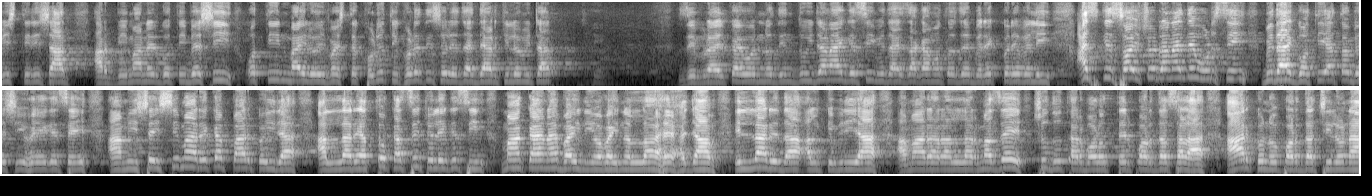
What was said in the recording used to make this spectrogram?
বিশ তিরিশ হাত, আর বিমানের গতি বেশি, ও তিন মাইল ওই পাশতে খড়ুতি খড়ুতি চলে যায় দেড় কিলোমিটার জিব্রাইল কয় অন্য দিন দুই ডানায় গেছি, বিদায় জায়গা মতো যে ব্রেক করে ফেলি। আজকে ছয়শো ডানায় দিয়ে উঠছি বিদায় গতি এত বেশি হয়ে গেছে। আমি সেই সীমা রেখা পার কইরা আল্লাহর এত কাছে চলে গেছি। মা কানা বাইনি ও বাইন আল্লাহ হেজাব ইল্লা রিদা আল কিবরিয়া। আমার আর আল্লাহর মাঝে শুধু তার বড়ত্বের পর্দা ছাড়া আর কোনো পর্দা ছিল না।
